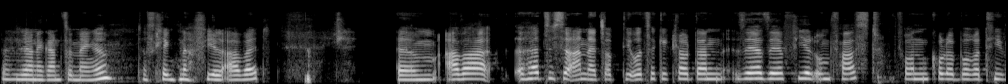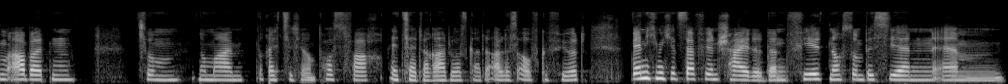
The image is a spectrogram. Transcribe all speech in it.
Das ist ja eine ganze Menge. Das klingt nach viel Arbeit. ähm, aber hört sich so an, als ob die OZG Cloud dann sehr, sehr viel umfasst, von kollaborativen Arbeiten zum normalen rechtssicheren Postfach etc. Du hast gerade alles aufgeführt. Wenn ich mich jetzt dafür entscheide, dann fehlt noch so ein bisschen ähm,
